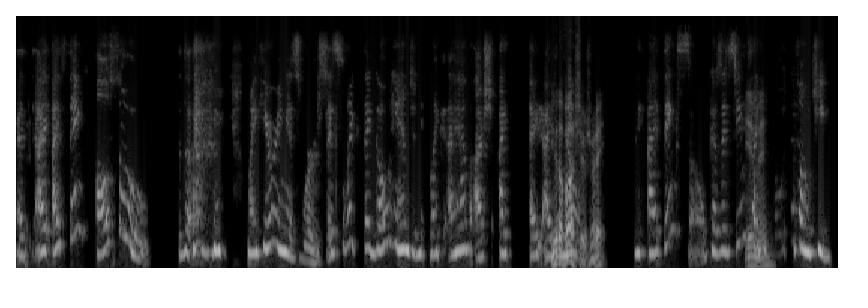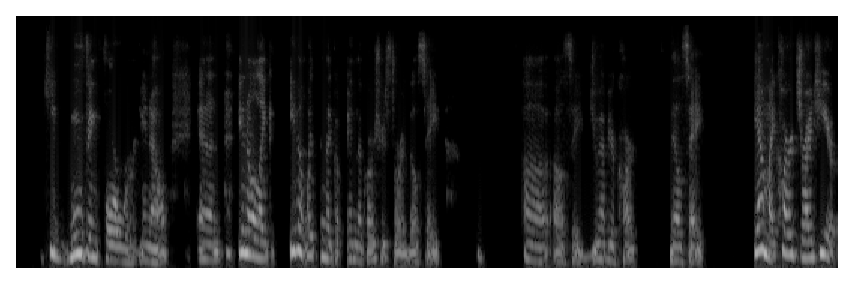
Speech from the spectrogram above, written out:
I, I think also the my hearing is worse. It's like they go hand in like I have ush. I I, I you have know. Usher's, right? I think so because it seems yeah, like man. both of them keep keep moving forward, you know, and you know, like even within the in the grocery store, they'll say, uh, I'll say, Do you have your card? And they'll say, Yeah, my card's right here.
